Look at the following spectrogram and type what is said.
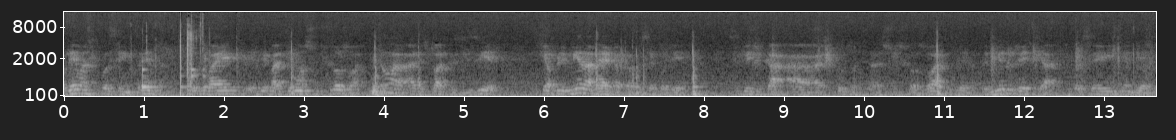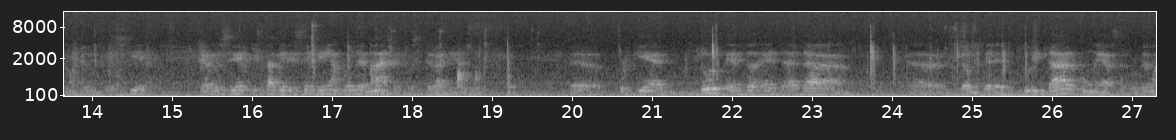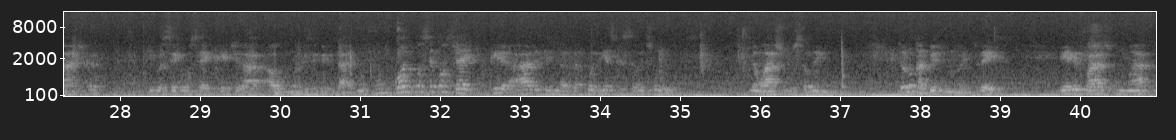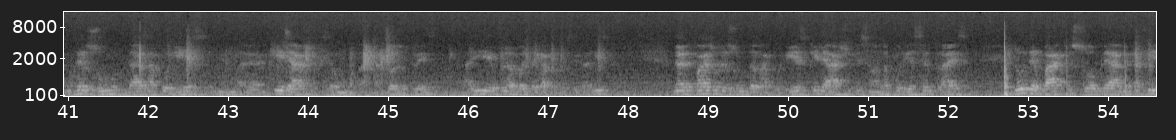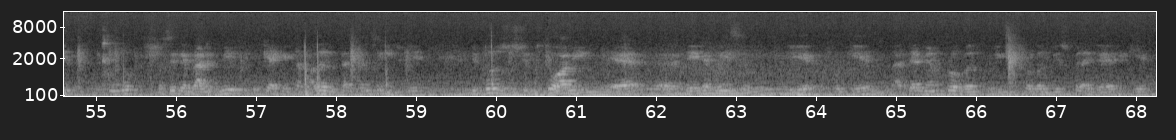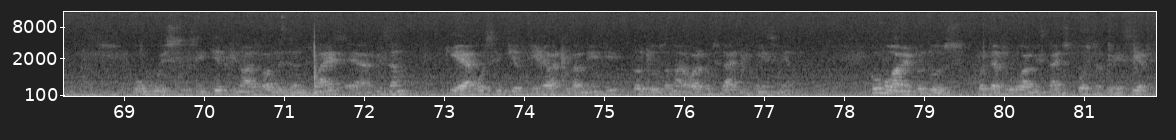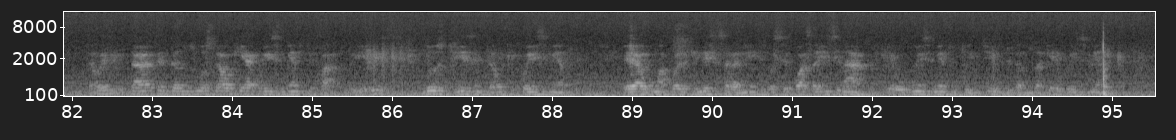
problemas que você enfrenta, você vai debater um assunto filosófico. Então, Aristóteles dizia que a primeira regra para você poder se dedicar a estudos, filosóficos, o primeiro jeito que você entender alguma coisa em filosofia, é você estabelecer bem a problemática que você terá de resolver. É, porque é do, é, é, é da é, digamos, é do lidar com essa problemática que você consegue retirar alguma visibilidade. No fundo, quanto você consegue, porque há determinadas aporias que são insolúveis. Não há solução nenhuma. Então, no capítulo número 3, ele faz uma, um resumo das aporias um, é, que ele acha que são 14 ou 13. Aí eu já vou entregar para vocês a lista. Né, ele faz o resumo das aporias que ele acha que são as aporias centrais do debate sobre a metafísica. Quando vocês lembrarem comigo o que é que ele está falando, está dizendo o seguinte, que de todos os tipos que o homem é, é, dele é. E, porque até mesmo provando, provando isso pela ideia de que o, o, sentido que nós valorizamos mais é a visão, que é o sentido que relativamente produz a maior quantidade de conhecimento. Como o homem produz, portanto, o homem está disposto a conhecer, então ele está tentando nos mostrar o que é conhecimento de nos diz então que conhecimento é alguma coisa que necessariamente você possa ensinar, porque o conhecimento intuitivo, digamos, aquele conhecimento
